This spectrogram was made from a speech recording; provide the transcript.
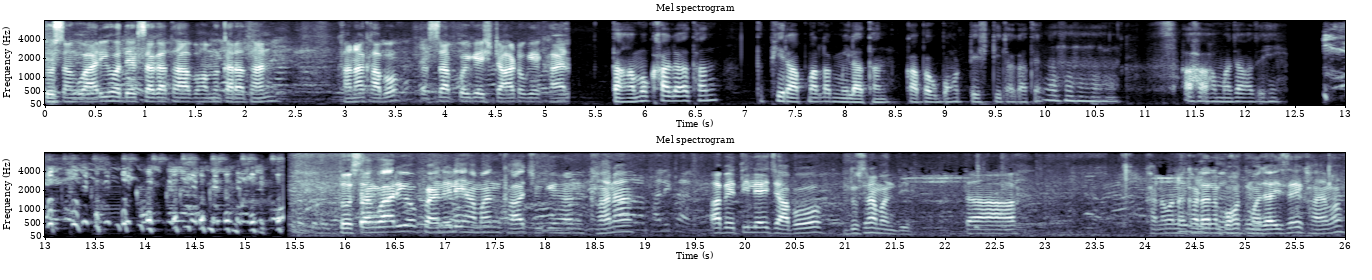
तो संगवारी हो देख सका था अब हम करा था खाना खाबो तो सब कोई के स्टार्ट हो गए खाए तो हमो खा लिया था तो फिर आप मतलब मिला था कापक बहुत टेस्टी लगा थे। हाँ हाँ मज़ा आ जाही। तो संगवारी और फाइनली हमन खा चुके हैं खाना। अब एती ले जाबो दूसरा मंदिर। तो खाना वाना खा डाले बहुत मज़ा इसे खाए में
